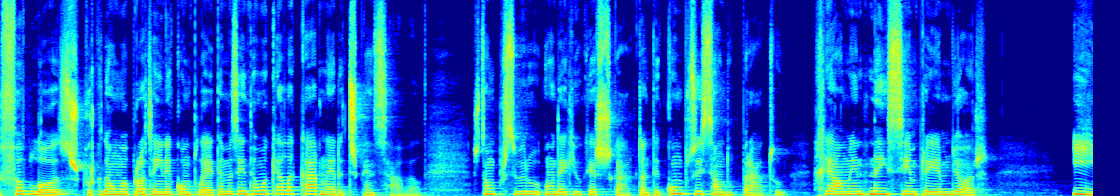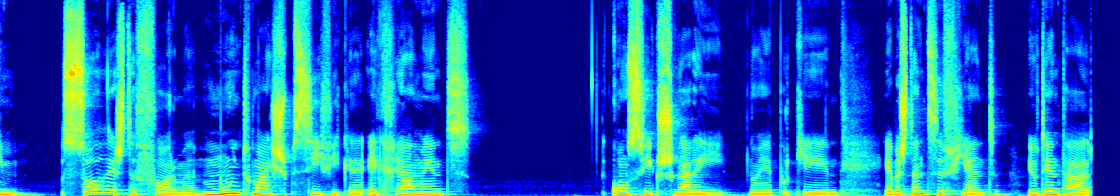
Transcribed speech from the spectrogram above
fabulosos porque dão uma proteína completa, mas então aquela carne era dispensável. Estão a perceber onde é que eu quero chegar? Portanto, a composição do prato realmente nem sempre é a melhor. E só desta forma, muito mais específica, é que realmente consigo chegar aí, não é? Porque é bastante desafiante eu tentar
